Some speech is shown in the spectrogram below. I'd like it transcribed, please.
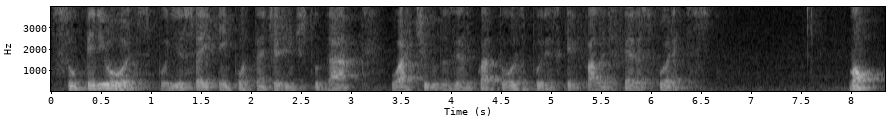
superiores. Por isso aí que é importante a gente estudar o artigo 214, por isso que ele fala de férias forenses. Bom,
